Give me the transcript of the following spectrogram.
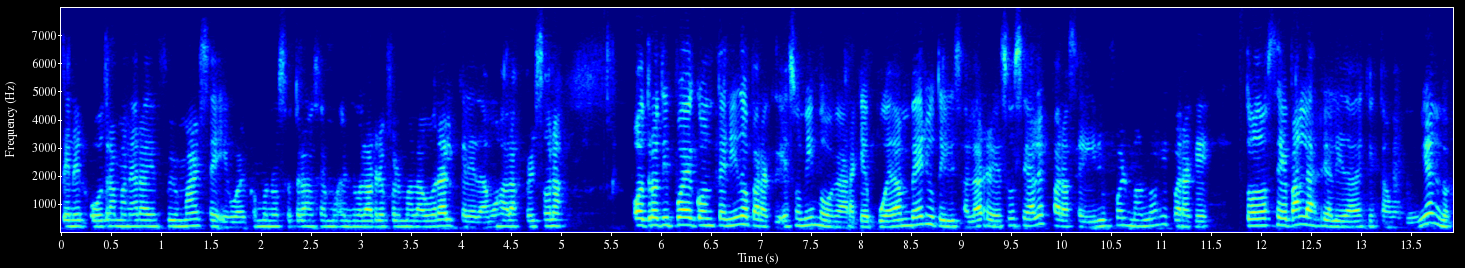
tener otra manera de informarse, igual como nosotros hacemos en la reforma laboral, que le damos a las personas otro tipo de contenido para que eso mismo, para que puedan ver y utilizar las redes sociales para seguir informándonos y para que todos sepan las realidades que estamos viviendo.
